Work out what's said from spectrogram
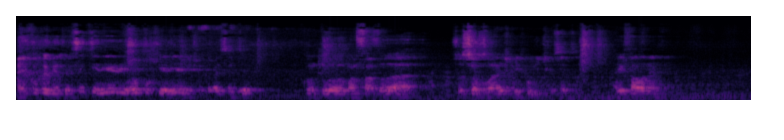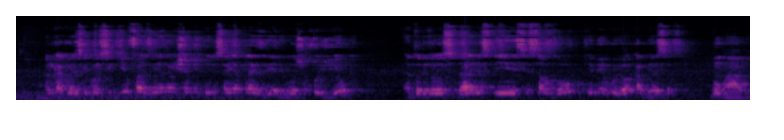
Aí ele complementa, sem querer ou por querer, a gente nunca vai saber, contou uma fábula sociológica e política. Sabe? Aí fala, né? A única coisa que conseguiu fazer era o enxame dele sair atrás dele. O urso fugiu a toda velocidade e se salvou porque mergulhou a cabeça num lago.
